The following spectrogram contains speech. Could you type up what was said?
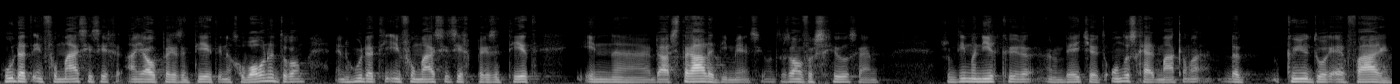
hoe dat informatie zich aan jou presenteert in een gewone droom en hoe dat die informatie zich presenteert in uh, de astrale dimensie. Want er zal een verschil zijn. Dus op die manier kun je een beetje het onderscheid maken, maar dat kun je door ervaring.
